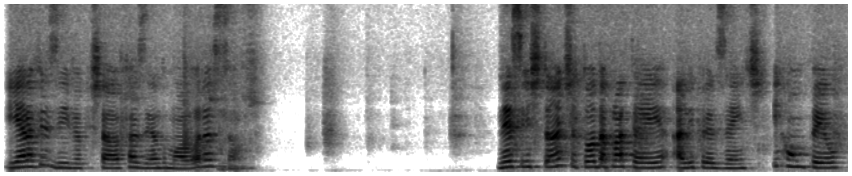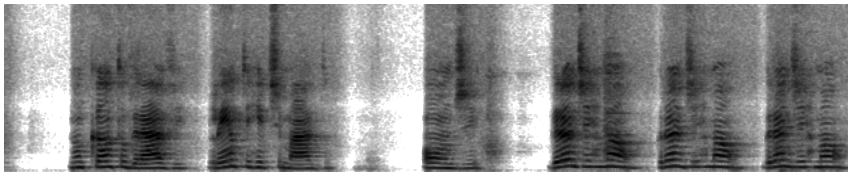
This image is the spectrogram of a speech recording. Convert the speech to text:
e era visível que estava fazendo uma oração. Nesse instante, toda a plateia ali presente irrompeu num canto grave, lento e ritmado, onde grande irmão, grande irmão, grande irmão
